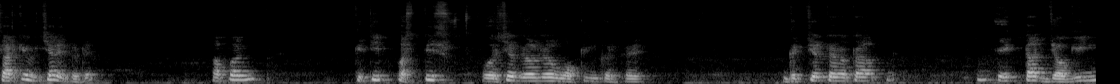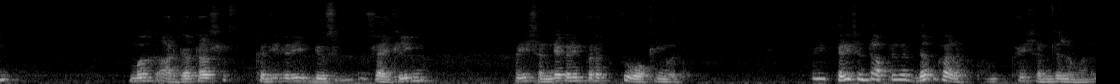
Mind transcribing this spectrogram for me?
सारखे विचार येत होते. आपण किती पस्तीस वर्ष जवळजवळ वॉकिंग करतो आहे गच्च तर आता एक तास जॉगिंग मग अर्धा तास कधीतरी दिवस सायकलिंग आणि संध्याकाळी परत वॉकिंग होतं. आणि तरीसुद्धा आपल्याला दम का लागतो? काही समजलं मला.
